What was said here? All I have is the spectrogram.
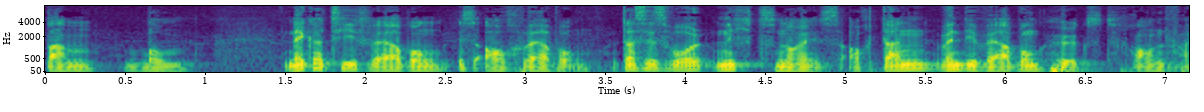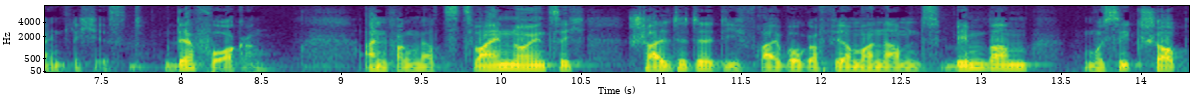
Bam, bum. Negativwerbung ist auch Werbung. Das ist wohl nichts Neues, auch dann, wenn die Werbung höchst frauenfeindlich ist. Der Vorgang. Anfang März 92 schaltete die Freiburger Firma namens Bimbam Musikshop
